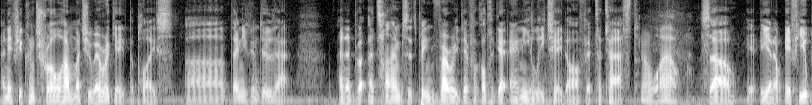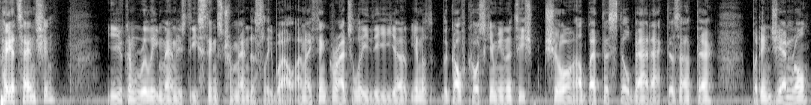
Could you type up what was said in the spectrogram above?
And if you control how much you irrigate the place, uh, then you can do that. And at, at, times, it's been very difficult to get any leachate off it to test. Oh wow! So you know, if you pay attention, you can really manage these things tremendously well. And I think gradually, the uh, you know the golf course community, sure, I'll bet there's still bad actors out there, but in general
